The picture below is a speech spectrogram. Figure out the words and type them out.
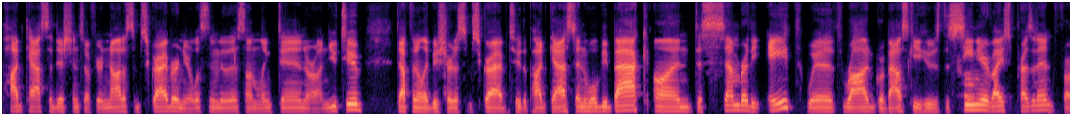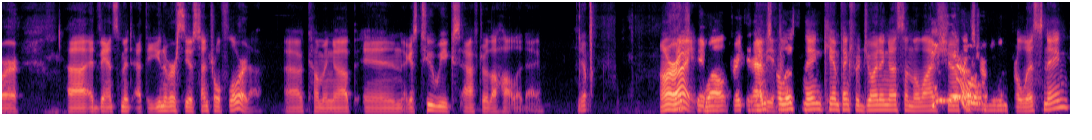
podcast edition. So if you're not a subscriber and you're listening to this on LinkedIn or on YouTube, definitely be sure to subscribe to the podcast. And we'll be back on December the 8th with Rod Grabowski, who's the Senior Vice President for uh, Advancement at the University of Central Florida uh, coming up in, I guess, two weeks after the holiday. Yep. All right. Thanks, well, great to have thanks you. for listening. Kim, thanks for joining us on the live Thank show. You. Thanks for everyone for listening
